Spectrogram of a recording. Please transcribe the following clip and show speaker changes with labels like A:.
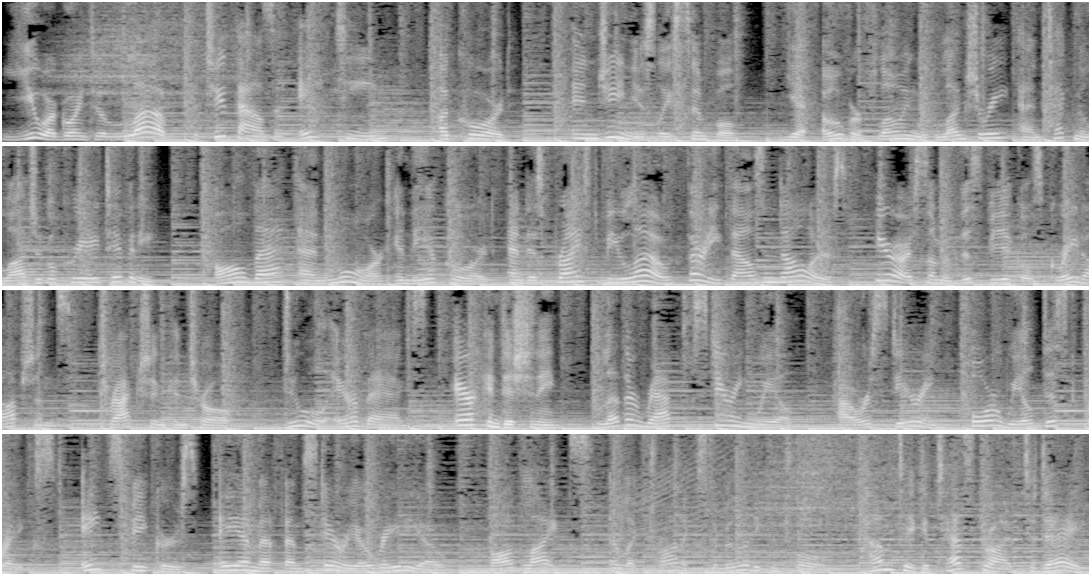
A: You are going to love the 2018 Accord. Ingeniously simple, yet overflowing with luxury and technological creativity. All that and more in the Accord and is priced below $30,000. Here are some of this vehicle's great options. Traction control, dual airbags, air conditioning, leather-wrapped steering wheel, power steering, four-wheel disc brakes, eight speakers, AM-FM stereo radio, fog lights, electronic stability control. Come take a test drive today.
